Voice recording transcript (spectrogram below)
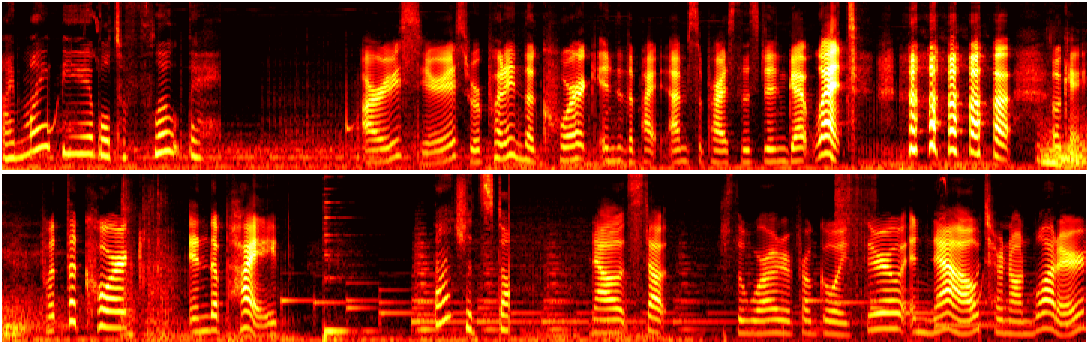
I might be able to float the. Are you serious? We're putting the cork into the pipe. I'm surprised this didn't get wet. okay, put the cork in the pipe. That should stop. Now it stops the water from going through, and now turn on water.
